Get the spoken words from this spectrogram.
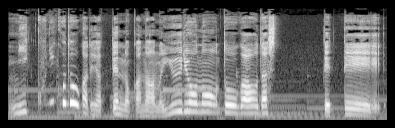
ニコニコ動画でやってんのかな？あの有料の動画を出してて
